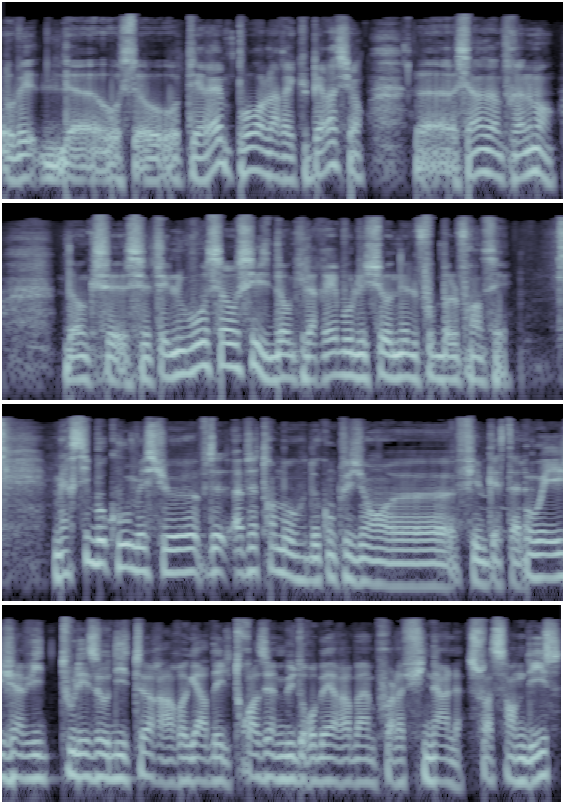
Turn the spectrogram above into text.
au, au, terrain pour la récupération, la séance d'entraînement. Donc c'était nouveau ça aussi. Donc il a révolutionné le football français. Merci beaucoup, messieurs. Peut-être un mot de conclusion, euh, Philippe Gastal. Oui, j'invite tous les auditeurs à regarder le troisième but de Robert Rabin pour la finale 70.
